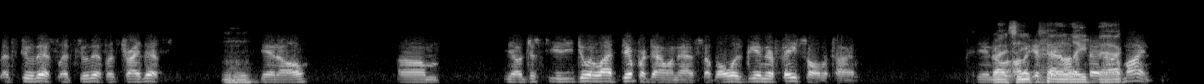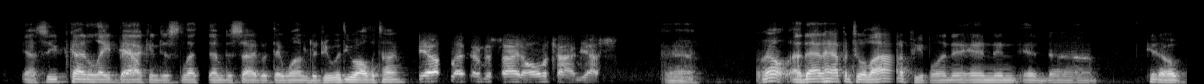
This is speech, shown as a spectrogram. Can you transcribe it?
Let's do this. Let's do this. Let's try this. Mm-hmm. You know, um, you know, just you, you do it a lot different now on that stuff. Always be in their face all the time. You know, Right, so like you laid out of back. Yeah. So you kind of laid back and just let them decide what they wanted to do with you all the time. Yep, let them decide all the time. Yes. Yeah. Well, uh, that happened to a lot of people, and and and, and uh, you know,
